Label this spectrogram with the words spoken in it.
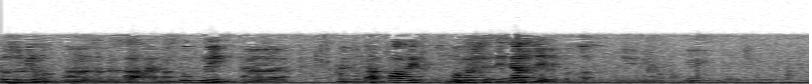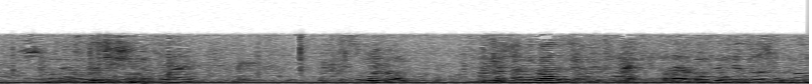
Зрозуміло, е, записали. Наступний е, депутат Павлік, номер 69, будь ласка, включіть. Шановні головуючі, шановні колеги, сумнівом є певні вади в цьому документі, але разом з тим для того, щоб ці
